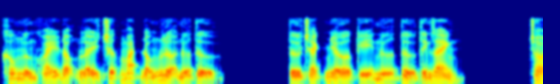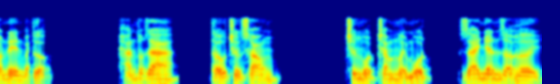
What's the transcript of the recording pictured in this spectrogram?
không ngừng khuấy động lấy trước mắt đống lửa nữ tử. Từ trạch nhớ kỹ nữ tử tính danh. Cho nên bạch thượng, hắn thốt ra thấu chương xong. Chương một trăm mười một, giai nhân dở hơi,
